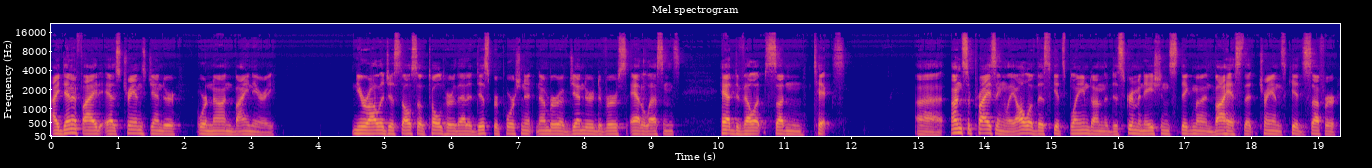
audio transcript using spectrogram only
identified as transgender or non-binary. Neurologists also told her that a disproportionate number of gender diverse adolescents had developed sudden tics. Uh, unsurprisingly, all of this gets blamed on the discrimination, stigma, and bias that trans kids suffer.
